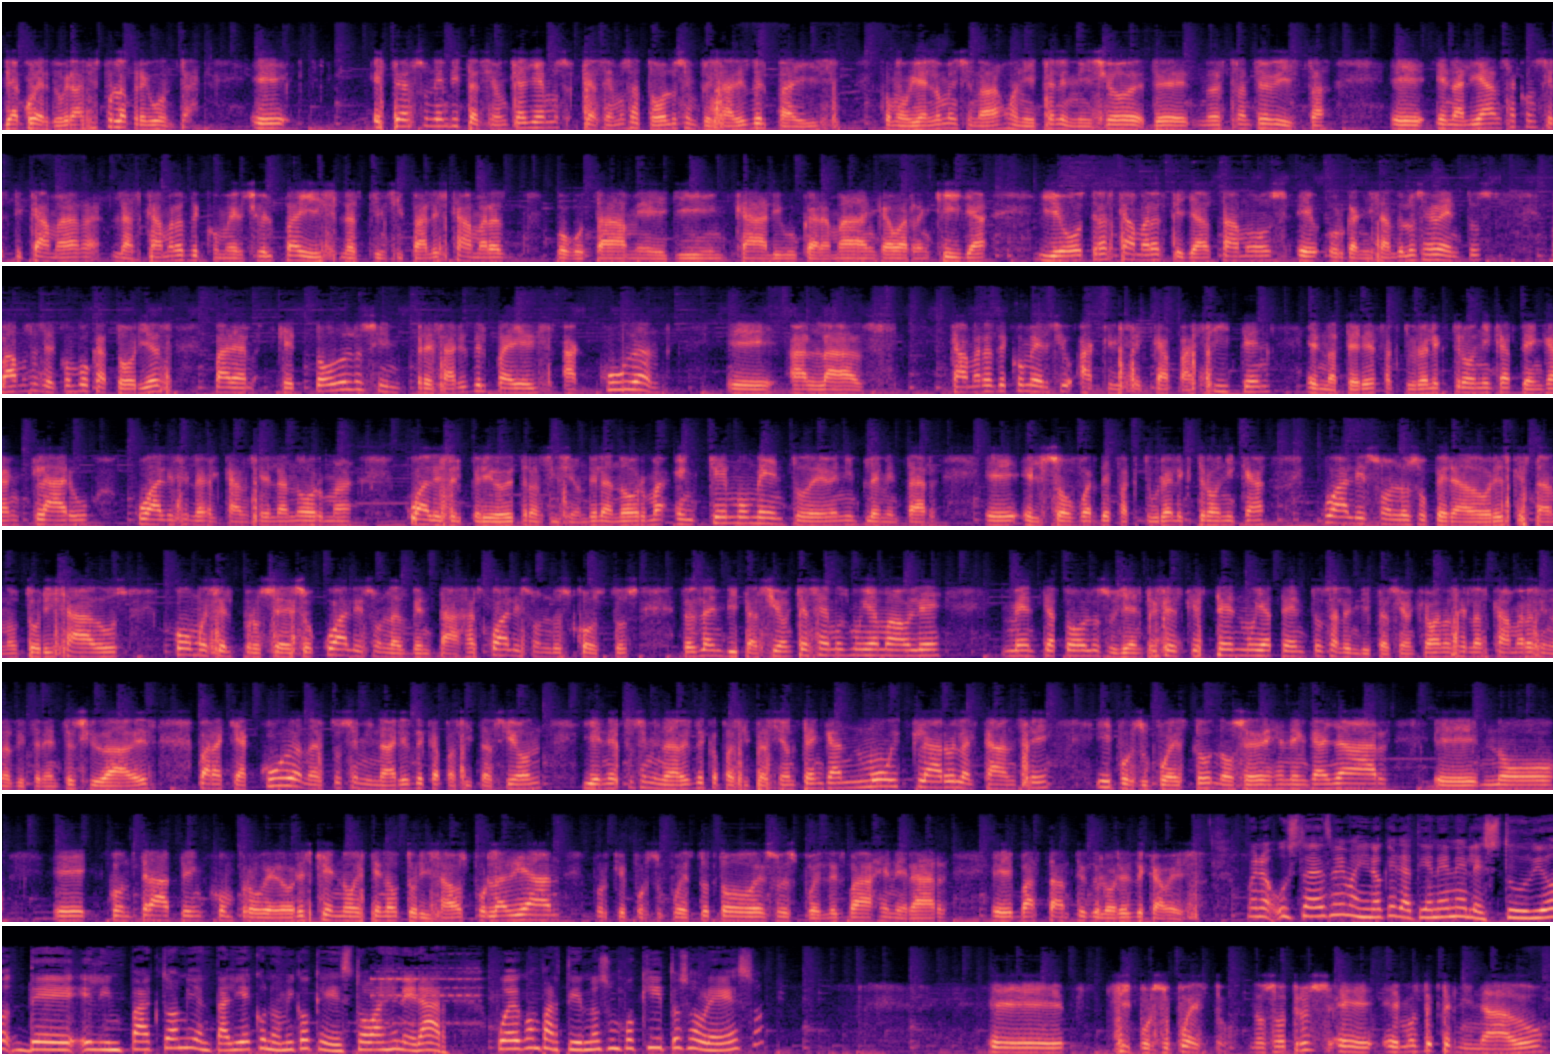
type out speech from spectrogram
De acuerdo, gracias por la pregunta. Eh, esta es una invitación que, hayamos- hacemos a todos los empresarios del país, como bien lo mencionaba Juanita al inicio de nuestra entrevista, eh, en alianza con Certicámara, las cámaras de comercio del país, las principales cámaras, Bogotá, Medellín, Cali, Bucaramanga, Barranquilla y otras cámaras que ya estamos eh, organizando los eventos, vamos a hacer convocatorias para que todos los empresarios del país acudan eh, a las cámaras de comercio a que se capaciten en materia de factura electrónica, tengan claro cuál es el alcance de la norma, cuál es el periodo de transición de la norma, en qué momento deben implementar eh, el software de factura electrónica, cuáles son los operadores que están autorizados, cómo es el proceso, cuáles son las ventajas, cuáles son los costos. Entonces la invitación que hacemos muy amablemente a todos los oyentes es que estén muy atentos a la invitación que van a hacer las cámaras en las diferentes ciudades para que acudan a estos seminarios de capacitación y en estos seminarios de capacitación tengan muy claro el alcance y por supuesto no se dejen engañar, eh, no eh, contraten con proveedores que no estén autorizados por la DIAN, porque por supuesto todo eso después les va a generar eh, bastantes dolores de cabeza. Bueno, ustedes me imagino que ya tienen el estudio del impacto ambiental y económico que esto va a generar. ¿Puede compartirnos un poquito sobre eso? Eh, sí, por supuesto. Nosotros eh, hemos determinado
